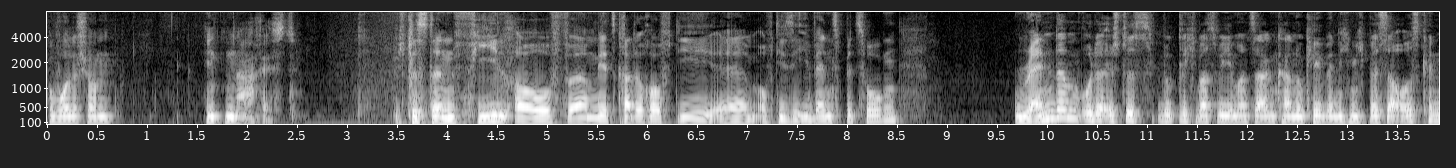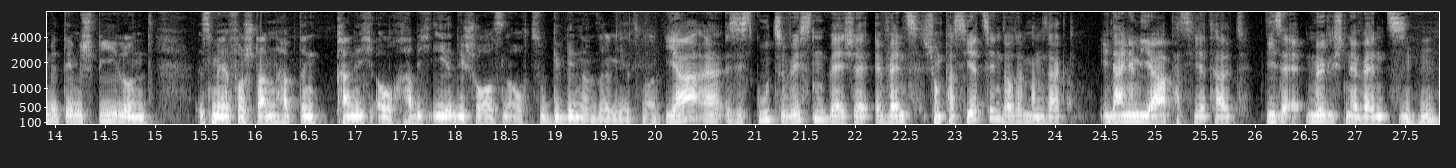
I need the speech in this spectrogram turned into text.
obwohl er schon hinten nach ist. Ist das dann viel auf, ähm, jetzt gerade auch auf, die, ähm, auf diese Events bezogen? Random oder ist das wirklich was, wo jemand sagen kann, okay, wenn ich mich besser auskenne mit dem Spiel und es mehr verstanden habe, dann kann ich auch, habe ich eher die Chancen auch zu gewinnen, sage ich jetzt mal. Ja, äh, es ist gut zu wissen, welche Events schon passiert sind, oder? Man sagt, in einem Jahr passiert halt diese äh, möglichen Events. Mhm.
